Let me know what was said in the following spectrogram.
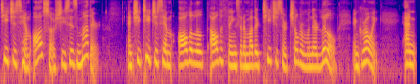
teaches him also. She's his mother. And she teaches him all the little, all the things that a mother teaches her children when they're little and growing. And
